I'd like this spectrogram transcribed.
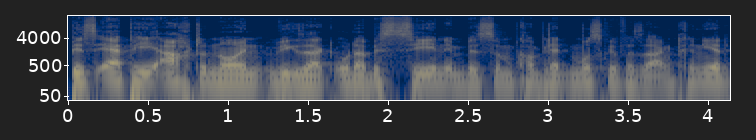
bis RP 8 und 9, wie gesagt, oder bis 10 im- bis zum kompletten Muskelversagen trainiert.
